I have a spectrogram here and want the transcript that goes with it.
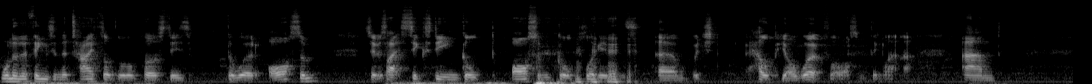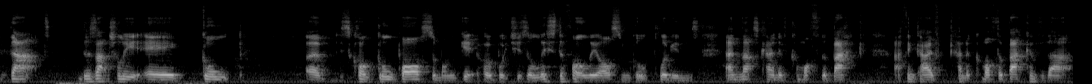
one of the things in the title of the blog post is the word awesome. So it was like 16 gulp, awesome gulp plugins, um, which help your workflow or something like that. And that there's actually a gulp. Uh, it's called Gulp Awesome on GitHub, which is a list of all the awesome Gulp plugins, and that's kind of come off the back. I think I've kind of come off the back of that,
